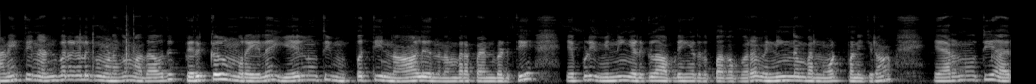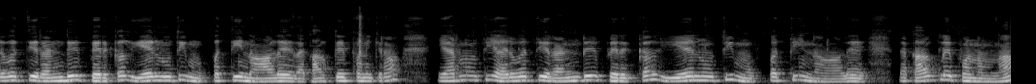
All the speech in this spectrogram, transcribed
அனைத்து நண்பர்களுக்கும் வணக்கம். அதாவது பெருக்கல் முறையில் ஏழ்நூற்றி முப்பத்தி நாலு இந்த நம்பரை பயன்படுத்தி எப்படி வின்னிங் எடுக்கலாம் அப்படிங்கிறத பார்க்க போகிறோம் வின்னிங் நம்பர் நோட் பண்ணிக்கிறோம். இரநூத்தி அறுபத்தி ரெண்டு பெருக்கல் ஏழ்நூற்றி முப்பத்தி நாலு இதை கால்குலேட் பண்ணிக்கிறோம். இரநூத்தி அறுபத்தி ரெண்டு பெருக்கல் ஏழ்நூற்றி முப்பத்தி நாலு இதை கால்குலேட் பண்ணோம்னா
